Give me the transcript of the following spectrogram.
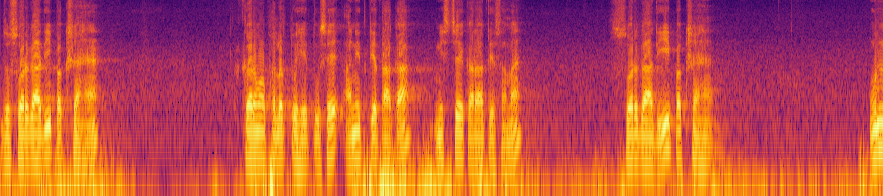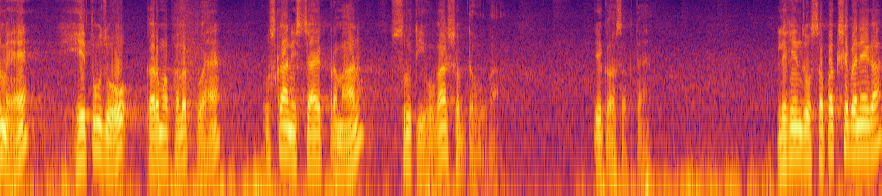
जो स्वर्गादि पक्ष हैं कर्म फलत्व हेतु से अनित्यता का निश्चय कराते समय स्वर्गादि पक्ष हैं। उनमें हेतु जो कर्म फलत्व है, उसका निश्चायक प्रमाण श्रुति होगा, शब्द होगा। ये कह सकते हैं। लेकिन जो सपक्ष बनेगा,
